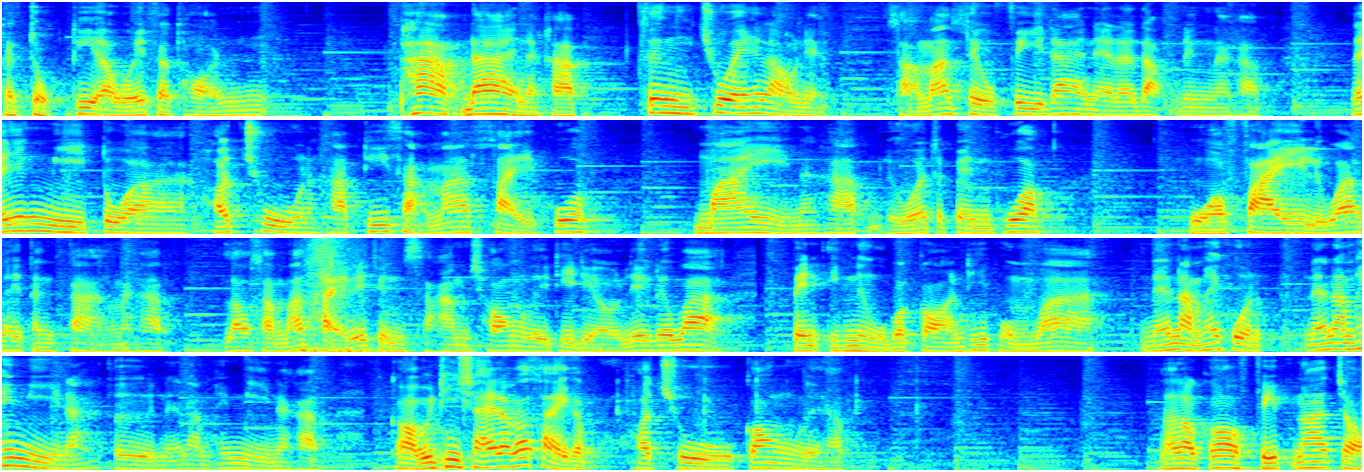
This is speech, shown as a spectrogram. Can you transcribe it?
กระจกที่เอาไว้สะท้อน ภาพได้นะครับ ซึ่งช่วยให้เราเนี่ยสามารถเซลฟี่ได้ในระดับหนึ่งนะครับ และยังมีตัวฮอตชูนะครับที่สามารถใส่พวกไม้นะครับ หรือว่าจะเป็นพวกหัวไฟหรือว่าอะไรต่างๆนะครับ เราสามารถใส่ได้ถึง 3 ช่องเลยทีเดียว เรียกได้ว่าเป็นอีกหนึ่งอุปกรณ์ที่ผมว่าแนะนำให้ควรแนะนำให้มีนะเออแนะนำให้มีนะครับก็วิธีใช้เราก็ใส่กับฮอตชูกล้องเลยครับ แล้วเราก็ฟลิปหน้าจอ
